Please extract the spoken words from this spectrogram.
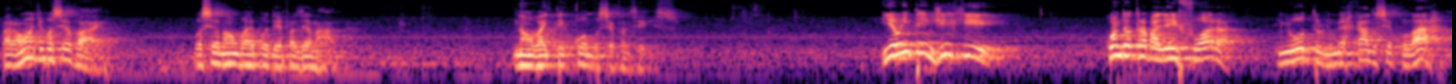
para onde você vai, você não vai poder fazer nada. Não vai ter como você fazer isso. E eu entendi que, quando eu trabalhei fora, em outro, no mercado secular,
